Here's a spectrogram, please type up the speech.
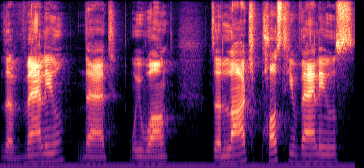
the value that we want the large positive values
